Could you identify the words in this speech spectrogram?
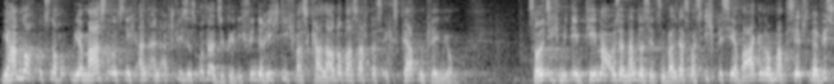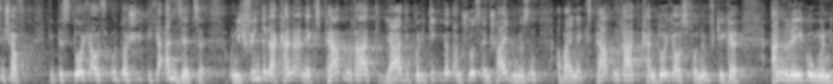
Wir, haben noch, uns noch, wir maßen uns nicht an, ein abschließendes Urteil zu bilden. Ich finde richtig, was Karl Lauterbach sagt, das Expertengremium soll sich mit dem Thema auseinandersetzen. Weil das, was ich bisher wahrgenommen habe, selbst in der Wissenschaft gibt es durchaus unterschiedliche Ansätze. Und ich finde, da kann ein Expertenrat, ja, die Politik wird am Schluss entscheiden müssen, aber ein Expertenrat kann durchaus vernünftige Anregungen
